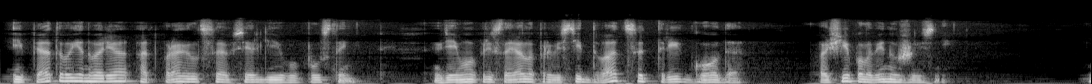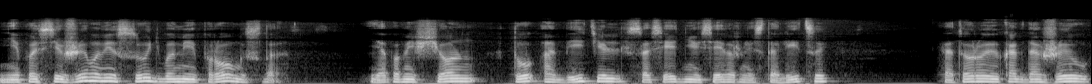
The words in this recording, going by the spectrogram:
и 5 января отправился в Сергиеву пустынь, где ему предстояло провести 23 года, почти половину жизни. Непостижимыми судьбами промысла я помещен ту обитель соседней северной столицы, которую, когда жил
